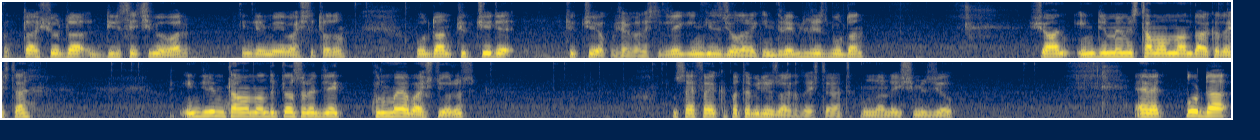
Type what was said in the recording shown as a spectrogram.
Hatta şurada dil seçimi var. İndirmeye başlatalım. Buradan Türkçeyi de Türkçe yokmuş arkadaşlar. Direkt İngilizce olarak indirebiliriz buradan. Şu an indirmemiz tamamlandı arkadaşlar. İndirim tamamlandıktan sonra direkt kurmaya başlıyoruz. Bu sayfayı kapatabiliriz arkadaşlar. Artık bunlarla işimiz yok. Evet, burada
